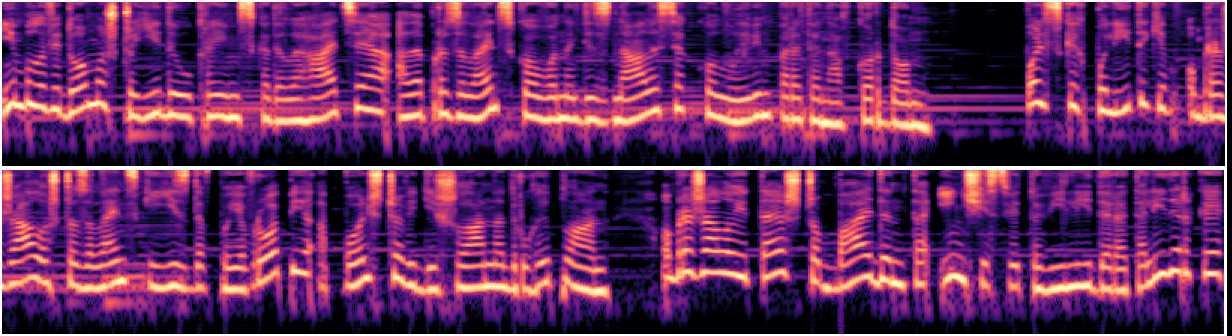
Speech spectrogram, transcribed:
Їм було відомо, що їде українська делегація, але про Зеленського вони дізналися, коли він перетинав кордон. Польських політиків ображало, що Зеленський їздив по Європі, а Польща відійшла на другий план. Ображало і те, що Байден та інші світові лідери та лідерки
